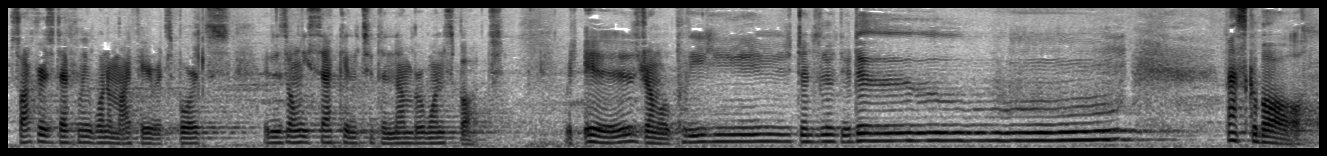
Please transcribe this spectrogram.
Soccer is definitely one of my favorite sports. It is only second to the number one spot, which is drumroll please. Basketball.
